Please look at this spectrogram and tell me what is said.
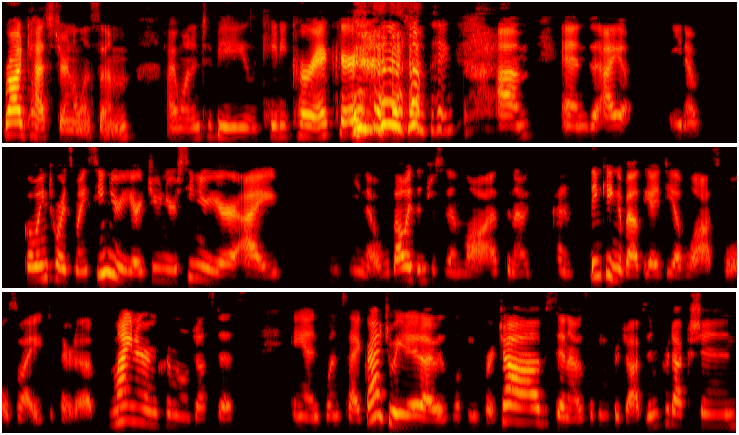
broadcast journalism. I wanted to be Katie Couric or something. Um, and I, you know, going towards my senior year, junior, senior year, I, you know, was always interested in law, and I was kind of thinking about the idea of law school. So I declared a minor in criminal justice. And once I graduated, I was looking for jobs, and I was looking for jobs in production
